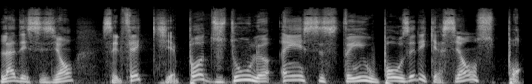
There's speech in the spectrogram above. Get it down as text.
la décision, c'est le fait qu'il n'ait pas du tout là, insisté ou posé des questions pour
